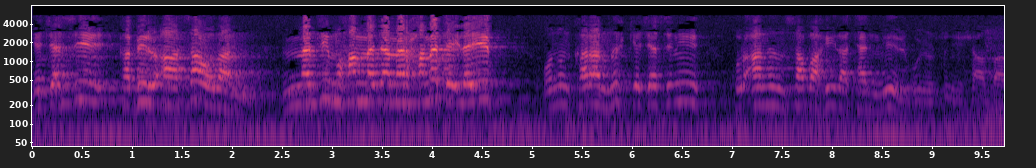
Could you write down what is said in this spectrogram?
gecesi kabir asa olan ümmeti Muhammed'e merhamet eyleyip onun karanlık gecesini Kur'an'ın sabahıyla tenvir buyursun inşallah.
